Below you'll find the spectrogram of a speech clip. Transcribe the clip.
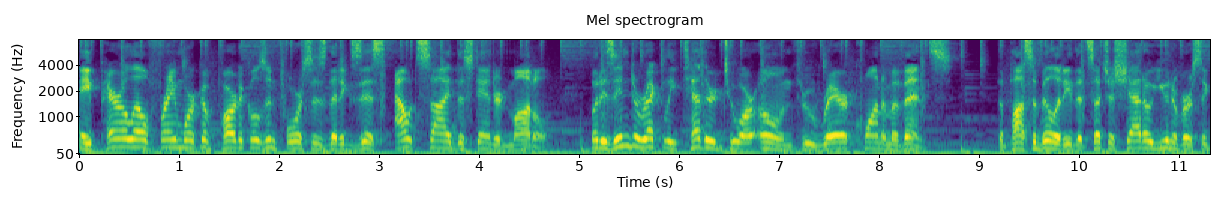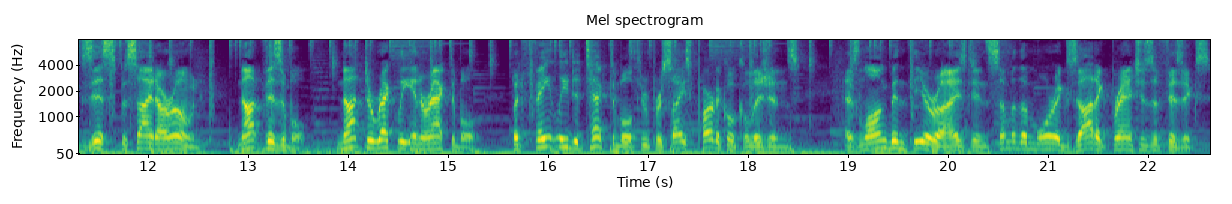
a parallel framework of particles and forces that exists outside the standard model, but is indirectly tethered to our own through rare quantum events. The possibility that such a shadow universe exists beside our own, not visible, not directly interactable, but faintly detectable through precise particle collisions, has long been theorized in some of the more exotic branches of physics,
